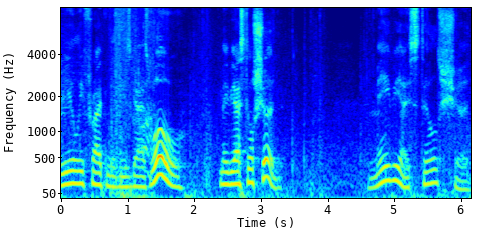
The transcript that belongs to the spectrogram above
really frightened of these guys. Whoa! Maybe I still should. Maybe I still should.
